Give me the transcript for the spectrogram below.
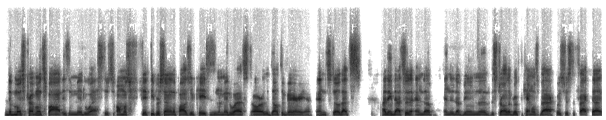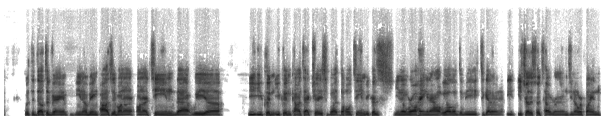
the most prevalent spot is the midwest. It's almost 50% of the positive cases in the midwest are the delta variant. And so that's i think that's what ended up ended up being the, the straw that broke the camel's back was just the fact that with the delta variant you know being positive on our on our team that we uh you, you couldn't you couldn't contact Trace, but the whole team because you know we're all hanging out. We all love to be together in each other's hotel rooms. You know, we're playing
